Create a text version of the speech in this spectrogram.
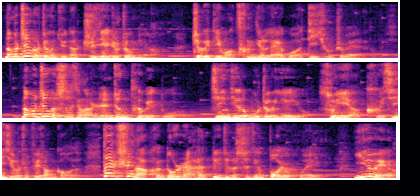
那么这个证据呢，直接就证明了这个地方曾经来过地球之外的。那么这个事情呢，人证特别多，间接的物证也有，所以啊可信性是非常高的。但是呢，很多人还对这个事情抱有怀疑，因为啊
